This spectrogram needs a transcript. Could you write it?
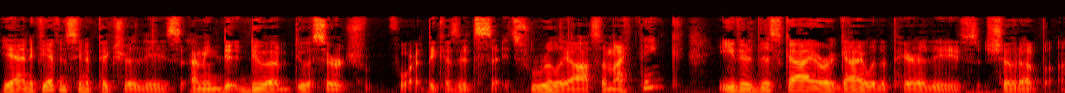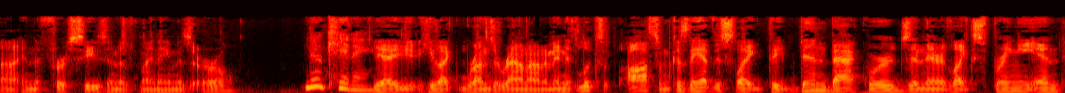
Yeah, and if you haven't seen a picture of these, I mean, do a do a search for it because it's it's really awesome. I think either this guy or a guy with a pair of these showed up uh, in the first season of My Name Is Earl. No kidding. Yeah, he, he like runs around on them, and it looks awesome because they have this like they bend backwards and they're like springy, and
